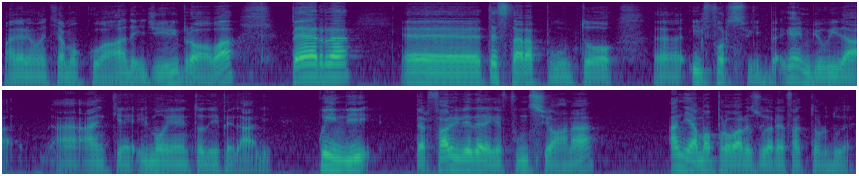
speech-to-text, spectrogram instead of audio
magari lo mettiamo qua, dei giri prova, per eh, testare appunto eh, il force feedback e in più vi dà anche il movimento dei pedali. Quindi per farvi vedere che funziona andiamo a provare su R Factor 2.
